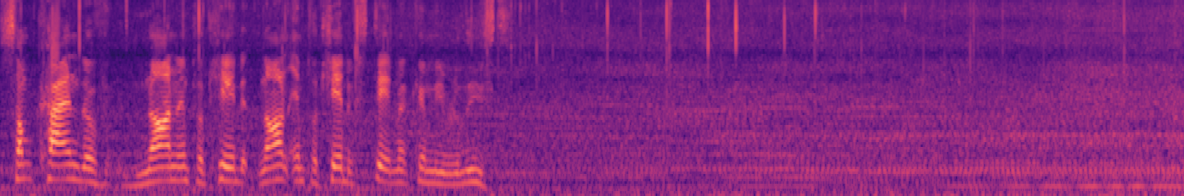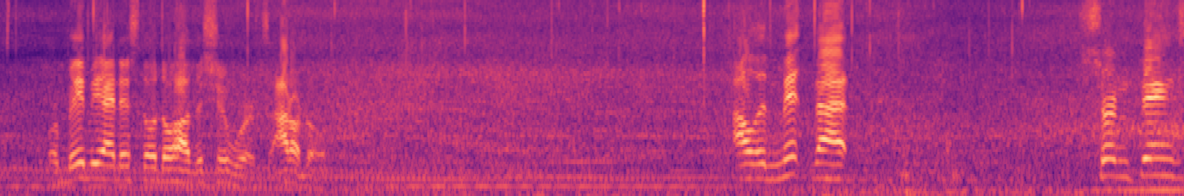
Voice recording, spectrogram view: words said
some kind of non-implicated, non-implicative statement can be released. Or maybe I just don't know how this shit works. I don't know. I'll admit that certain things,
